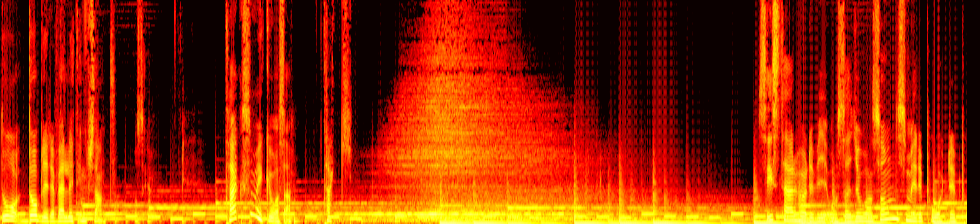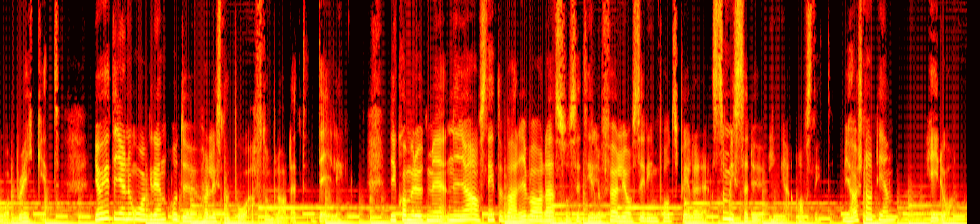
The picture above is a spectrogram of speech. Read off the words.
då, då blir det väldigt intressant att se. Tack så mycket Åsa. Tack. Sist här hörde vi Åsa Johansson som är reporter på Breakit. Jag heter Jenny Ågren och du har lyssnat på Aftonbladet Daily. Vi kommer ut med nya avsnitt varje vardag, så se till att följa oss i din poddspelare så missar du inga avsnitt. Vi hörs snart igen. Hej då!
